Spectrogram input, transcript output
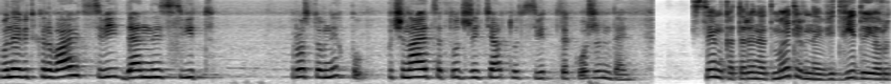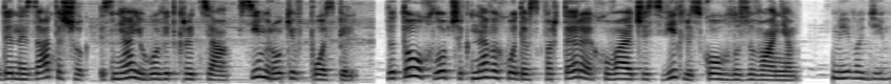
вони відкривають свій денний світ. Просто в них починається тут життя, тут світ це кожен день. Син Катерини Дмитрівни відвідує родинний затишок з дня його відкриття сім років поспіль. До того хлопчик не виходив з квартири, ховаючись від людського глузування. Мій Вадім,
